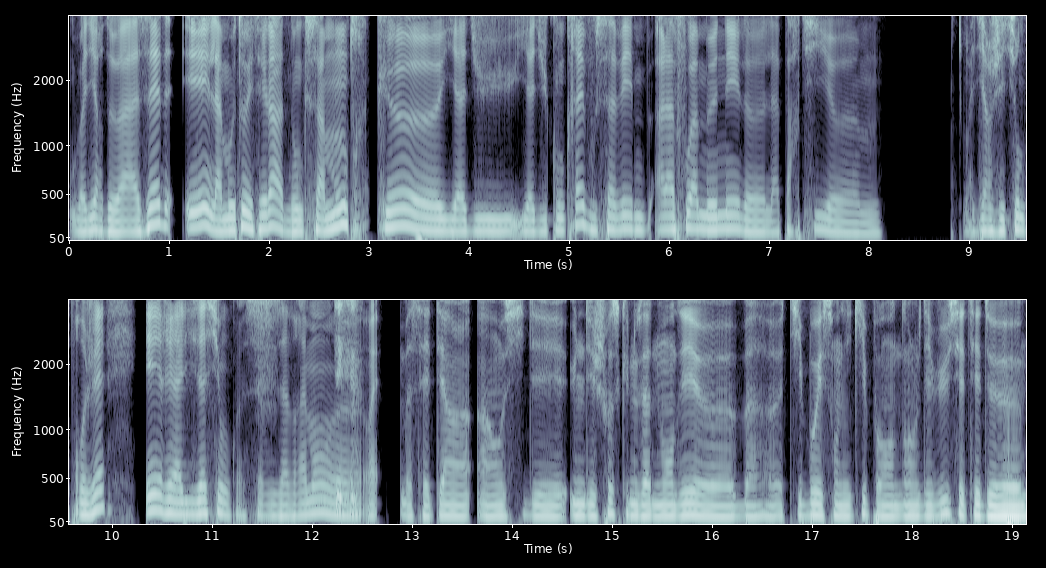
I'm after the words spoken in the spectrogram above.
on va dire de A à Z, et la moto était là. Donc ça montre que euh, il y a du y a du concret. Vous savez à la fois mener le- la partie on va dire gestion de projet et réalisation. Quoi. Ça vous a vraiment euh, ouais. Bah, ça a été un, un aussi des, une des choses que nous a demandé euh, bah, Thibaut et son équipe en- dans le début, c'était de,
